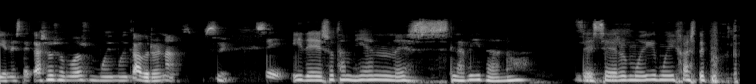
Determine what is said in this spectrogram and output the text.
Y en este caso somos muy, muy cabronas. Sí. Sí. Y de eso también es la vida, ¿no? De Sí. ser muy, muy hijas de puta.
